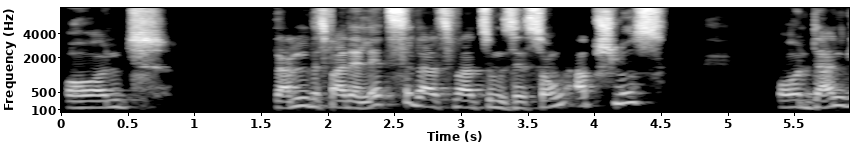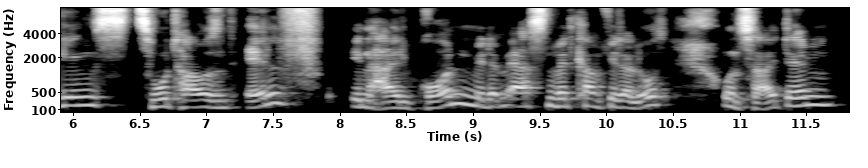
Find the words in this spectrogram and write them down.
Und dann, das war der letzte, das war zum Saisonabschluss. Und dann ging es 2011 in Heilbronn mit dem ersten Wettkampf wieder los. Und seitdem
